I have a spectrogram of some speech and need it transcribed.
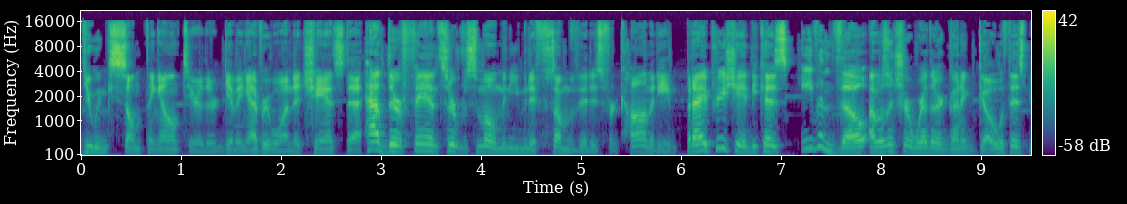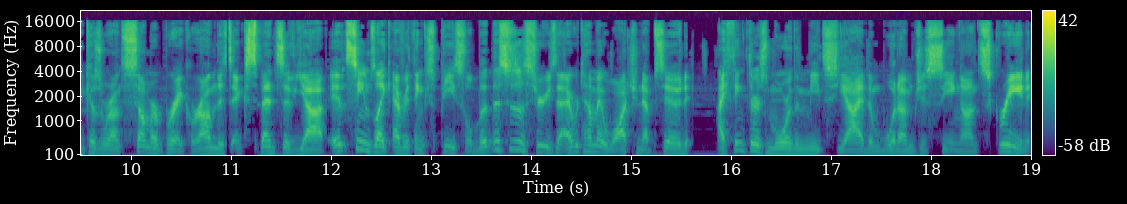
doing something else here. They're giving everyone a chance to have their fan service moment, even if some of it is for comedy. But I appreciate it because even though I wasn't sure where they're to go with this because we're on summer break, we're on this expensive yacht, it seems like everything's peaceful. But this is a series that every time I watch an episode, I think there's more than meets the eye than what I'm just seeing on screen.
